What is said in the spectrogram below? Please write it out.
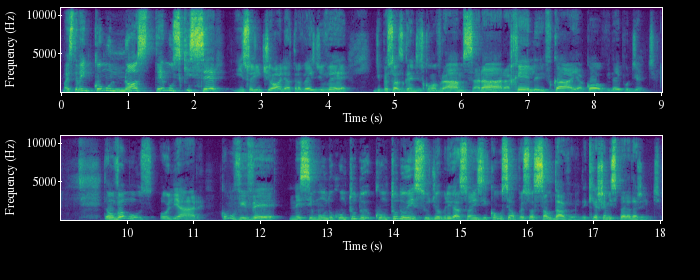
mas também como nós temos que ser. Isso a gente olha através de ver de pessoas grandes como Avraham, Sarar, Rachel, Rivka, Yaakov e daí por diante. Então vamos olhar como viver nesse mundo com tudo, com tudo isso de obrigações e como ser uma pessoa saudável ainda. O que a Hashem espera da gente?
